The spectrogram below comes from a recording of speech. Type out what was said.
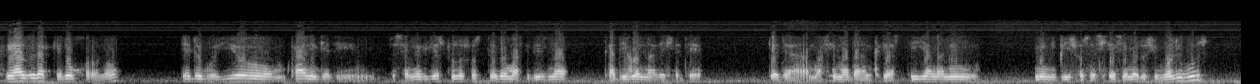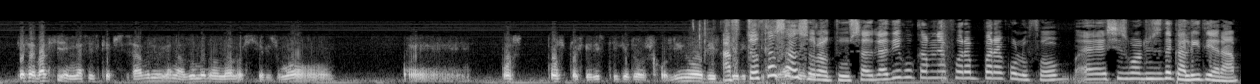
χρειάζεται αρκετό χρόνο και το Υπουργείο κάνει και τις ενέργειες του ώστε ο μαθητής να κατοίκον να δέχεται και τα μαθήματα αν χρειαστεί για να μην μείνει πίσω σε σχέση με τους υπόλοιπου. Και θα υπάρχει μια σύσκεψη αύριο για να δούμε τον όλο χειρισμό, ε, πώς, πώς το χειρίστηκε το σχολείο. Αυτό θα σας ρωτούσα. Δηλαδή, εγώ καμιά φορά που παρακολουθώ, ε, εσείς γνωρίζετε καλύτερα,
